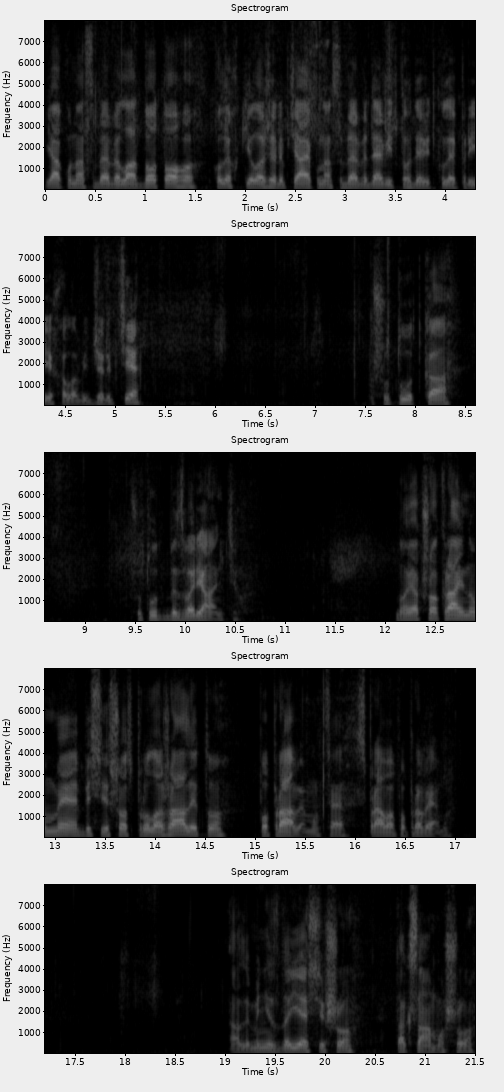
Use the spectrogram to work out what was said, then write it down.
як вона себе вела до того, коли хотіла жеребця, як вона себе веде від того, відколи приїхала від жеребці. Що тут, що тут без варіантів. Ну, якщо крайно ми б щось пролажали, то поправимо. Це справа поправима. Але мені здається, що так само, що,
